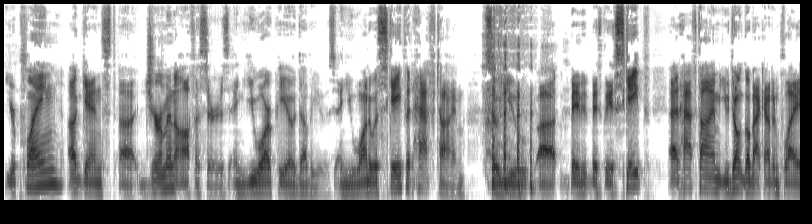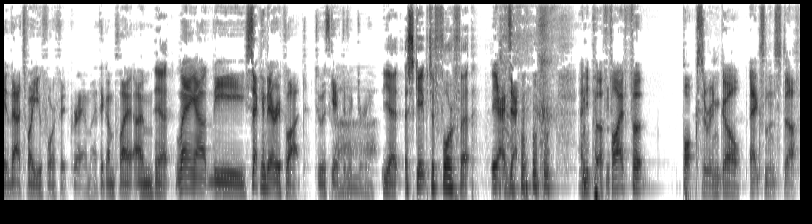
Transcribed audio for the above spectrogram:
you're playing against uh, German officers and you are POWs, and you want to escape at halftime. So you uh, basically escape at halftime. You don't go back out and play. That's why you forfeit, Graham. I think I'm play. I'm Yeah. laying out the secondary plot to escape to ah, victory. Yeah, escape to forfeit. Yeah, exactly. and you put a five foot boxer in goal. Excellent stuff.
